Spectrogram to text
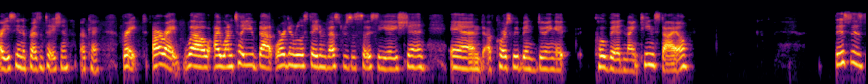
Are you seeing the presentation? Okay, great. All right. Well, I want to tell you about Oregon Real Estate Investors Association. And of course, we've been doing it COVID-19 style. This is,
